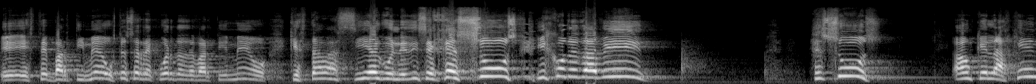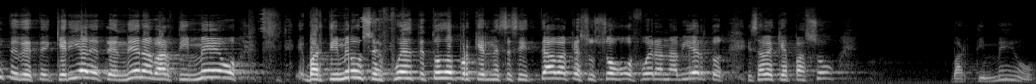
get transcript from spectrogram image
eh, este Bartimeo. Usted se recuerda de Bartimeo que estaba ciego y le dice, Jesús, hijo de David. Jesús, aunque la gente quería detener a Bartimeo, Bartimeo se fue ante todo porque necesitaba que sus ojos fueran abiertos. ¿Y sabe qué pasó? Bartimeo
